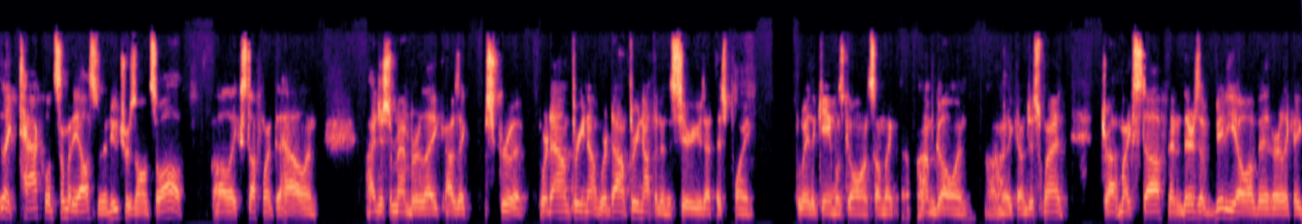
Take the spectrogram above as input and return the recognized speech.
like tackled somebody else in the neutral zone, so all all like stuff went to hell and. I just remember like I was like, screw it. We're down three not we're down three nothing in the series at this point the way the game was going. So I'm like, I'm going. Uh, like I'm just went, dropped my stuff, and there's a video of it or like a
